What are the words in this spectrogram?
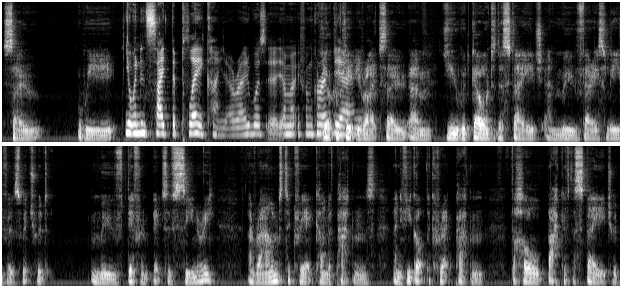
So we you went inside the play, kind of right? Was uh, if I'm correct? You're completely yeah, right. So um, you would go onto the stage and move various levers, which would move different bits of scenery around to create kind of patterns. And if you got the correct pattern, the whole back of the stage would,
